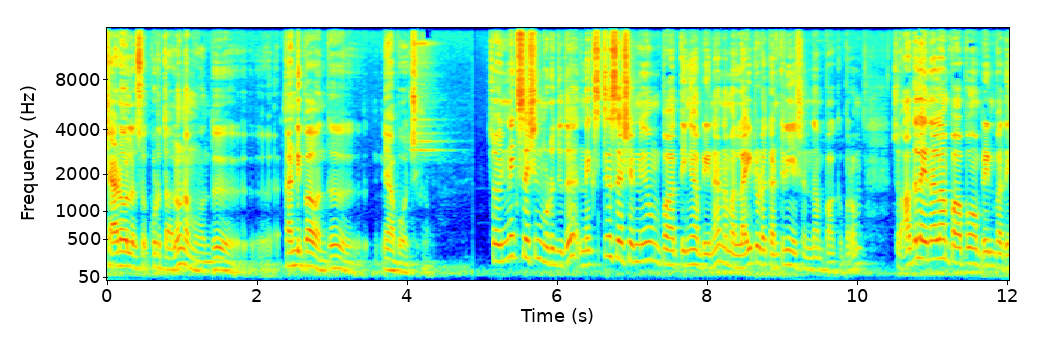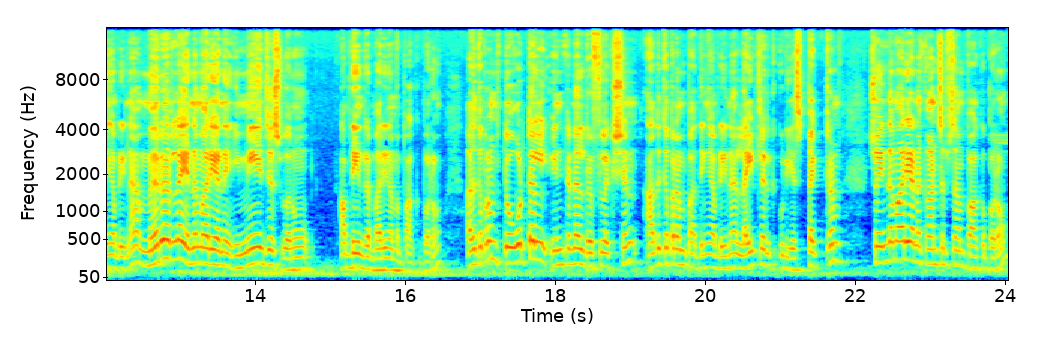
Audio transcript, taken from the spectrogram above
ஷேடோவில் கொடுத்தாலும் நம்ம வந்து கண்டிப்பாக வந்து ஞாபகம் வச்சுக்கணும். ஸோ இன்னைக்கு செஷன் முடிஞ்சது. நெக்ஸ்ட்டு செஷன்லையும் பார்த்தீங்க அப்படின்னா நம்ம லைட்டோட கண்டினியூஷன் தான் பார்க்க போகிறோம் ஸோ அதில் என்னெல்லாம் பார்ப்போம் அப்படின்னு பார்த்தீங்க அப்படின்னா மிரரில் என்ன மாதிரியான இமேஜஸ் வரும் அப்படின்ற மாதிரி நம்ம பார்க்க போகிறோம் அதுக்கப்புறம் டோட்டல் இன்டர்னல் ரிஃப்ளெக்ஷன் அதுக்கப்புறம் பார்த்தீங்க அப்படின்னா லைட்டில் இருக்கக்கூடிய ஸ்பெக்ட்ரம் ஸோ இந்த மாதிரியான கான்செப்ட்ஸ் தான் பார்க்க போகிறோம்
